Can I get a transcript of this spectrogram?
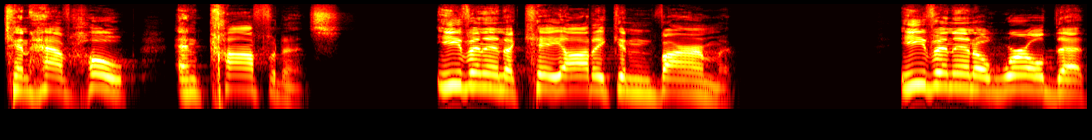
can have hope and confidence, even in a chaotic environment, even in a world that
